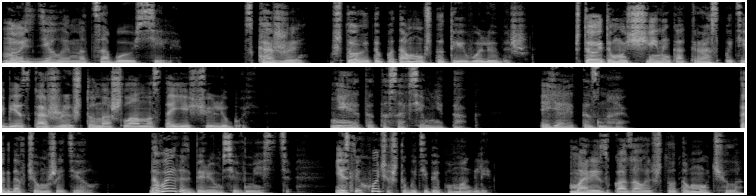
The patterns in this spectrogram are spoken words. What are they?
Ну, сделай над собой усилие. Скажи, что это потому, что ты его любишь. Что это мужчина как раз по тебе. Скажи, что нашла настоящую любовь. Нет, это совсем не так. И я это знаю. Тогда в чем же дело? Давай разберемся вместе, если хочешь, чтобы тебе помогли. Маризу, казалось, что-то мучило.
